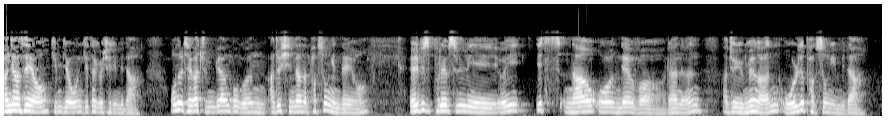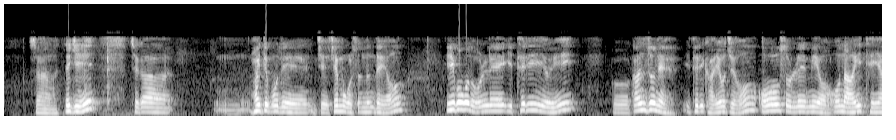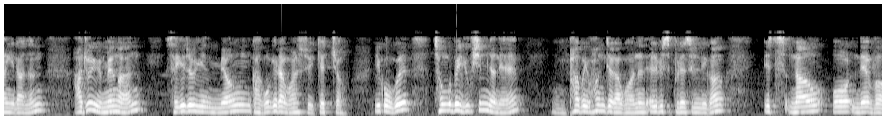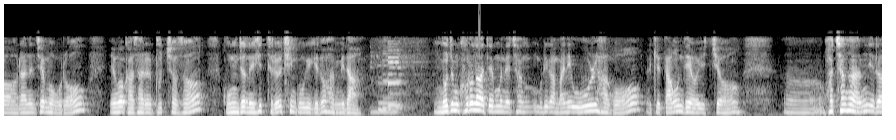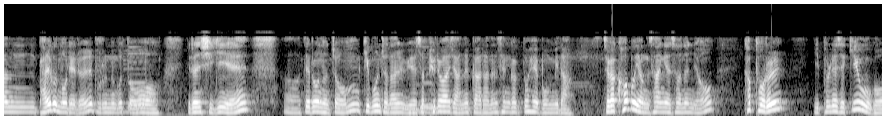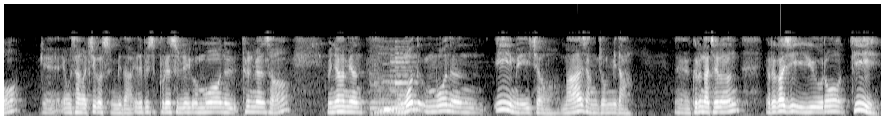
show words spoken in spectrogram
안녕하세요. 김겨운 기타 교실입니다. 오늘 제가 준비한 곡은 아주 신나는 팝송인데요. 엘비스 프레슬리의 It's Now or Never라는 아주 유명한 올드 팝송입니다. 자, 여기 제가 음, 화이트보드에 이제 제목을 썼는데요. 이 곡은 원래 이태리의 그 깐소네 이태리 가요죠. 오 솔레미오 오 나이 태양이라는 아주 유명한 세계적인 명가곡이라고 할 수 있겠죠. 이 곡을 1960년에 음, 팝의 황제라고 하는 엘비스 프레슬리가 It's Now or Never라는 제목으로 영어 가사를 붙여서 공전의 히트를 친 곡이기도 합니다. 요즘 코로나 때문에 참 우리가 많이 우울하고 이렇게 다운되어 있죠. 어, 화창한 이런 밝은 노래를 부르는 것도 이런 시기에 어, 때로는 좀 기분 전환을 위해서 필요하지 않을까라는 생각도 해봅니다. 제가 커브 영상에서는요, 카포를 이 플랫에 끼우고 영상을 찍었습니다. 엘비스 프레슬리 음원을 틀면서 왜냐하면 원 음원은 E 메이저 마 장조입니다. 네, 그러나 저는 여러 가지 이유로 D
